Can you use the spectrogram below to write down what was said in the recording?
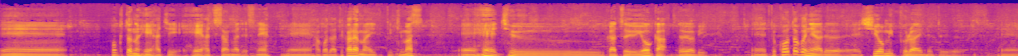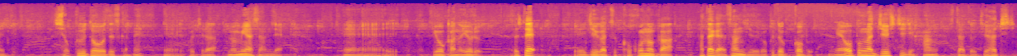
えー北斗の平八平八さんがですね、えー函館から参ってきます、えー10月8日土曜日、えー、と江東区にある、えー塩見プライムという、えー食堂ですかね、えーこちら飲み屋さんで、えー8日の夜。そして、えー10月9日幡ヶ谷36度5分、えーオープンが17時半スタート18時、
